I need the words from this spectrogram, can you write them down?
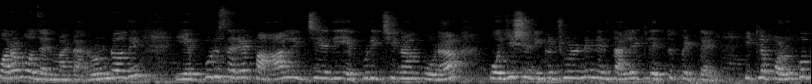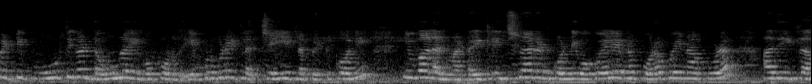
పొరబోదు అనమాట రెండోది ఎప్పుడు సరే పాలు ఇచ్చేది ఎప్పుడు ఇచ్చినా కూడా పొజిషన్ ఇక్కడ చూడండి నేను తల ఇట్లా ఎత్తు పెట్టాను. ఇట్లా పడుకోబెట్టి పూర్తిగా డౌన్లో ఇవ్వకూడదు. ఎప్పుడు కూడా ఇట్లా చెయ్యి ఇట్లా పెట్టుకొని ఇవ్వాలన్నమాట. ఇట్లా ఇచ్చినారనుకోండి ఒకవేళ ఏమైనా పొరపోయినా కూడా అది ఇట్లా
